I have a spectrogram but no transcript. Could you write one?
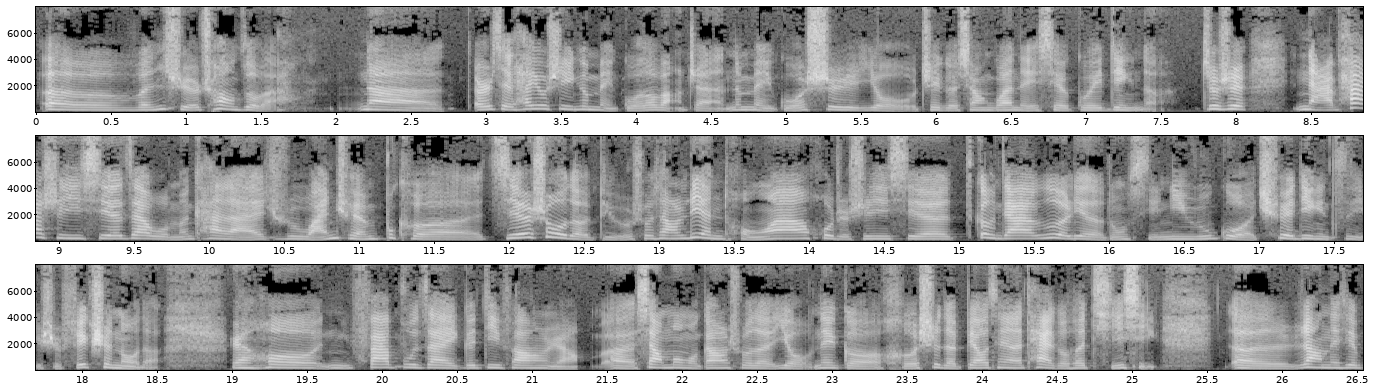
呃文学创作吧，那而且它又是一个美国的网站，那美国是有这个相关的一些规定的。就是哪怕是一些在我们看来就是完全不可接受的，比如说像恋童啊，或者是一些更加恶劣的东西，你如果确定自己是 fictional 的，然后你发布在一个地方，然后呃，像默默刚刚说的，有那个合适的标签的 tag 和提醒，呃，让那些。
